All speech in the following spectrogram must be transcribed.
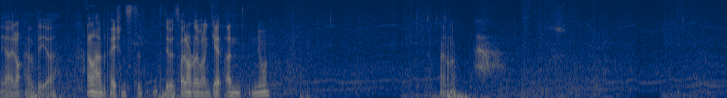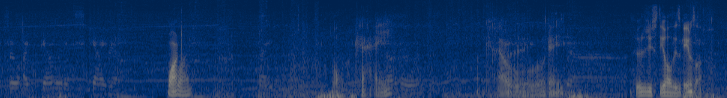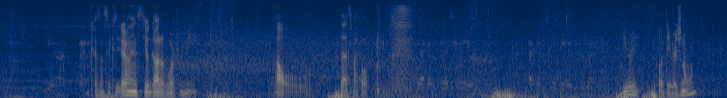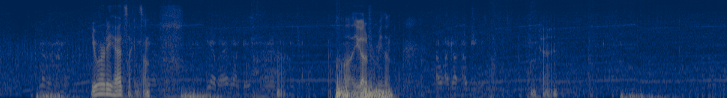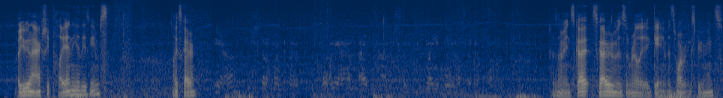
Yeah, I don't have the, uh, I don't have the patience to, to do it, so I don't really want to get a new one. I don't know. So I downloaded Skyrim, What? What? right? Okay. God of War. Oh, okay. who did you steal all these games off. Cousin Six, you definitely didn't steal God of War from me. Oh, that's my fault. Yeah, and that's from you. I think you did it for that. You already, what, the original one? You already had Second Son. Well, you got it from me then. Okay. Are you gonna actually play any of these games? Like Skyrim? Yeah, I just gotta find time. Well, I mean, I have, I have the time. Just like, when I get bored, I'll just like, oh, Because I mean, Sky Skyrim isn't really a game; it's more of an experience.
